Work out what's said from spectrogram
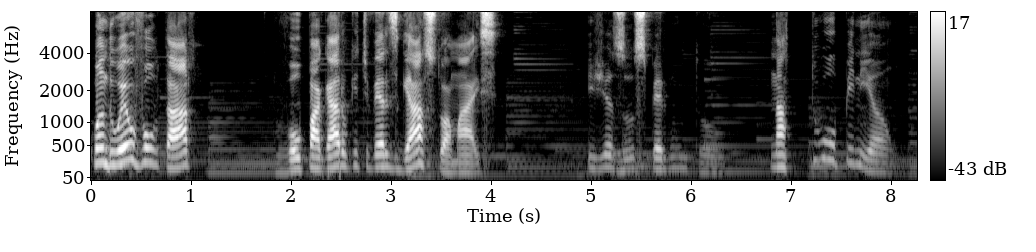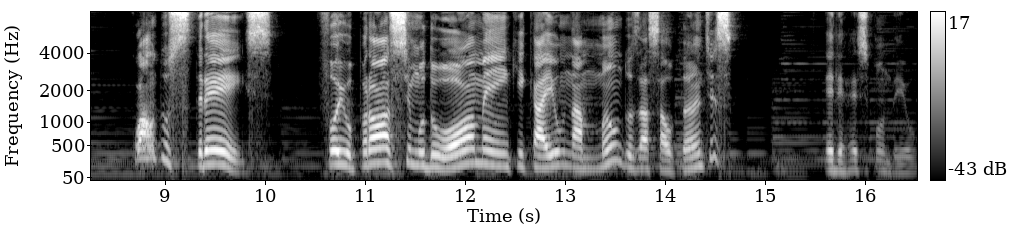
quando eu voltar, vou pagar o que tiveres gasto a mais. E Jesus perguntou: Na tua opinião, qual dos três foi o próximo do homem que caiu na mão dos assaltantes? Ele respondeu:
